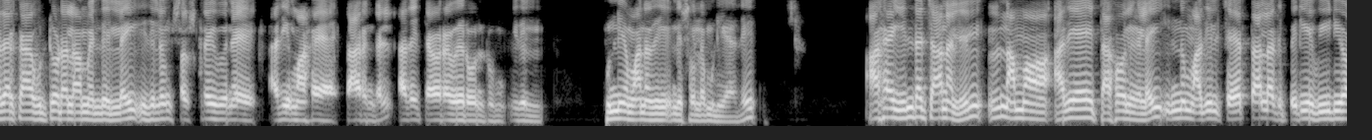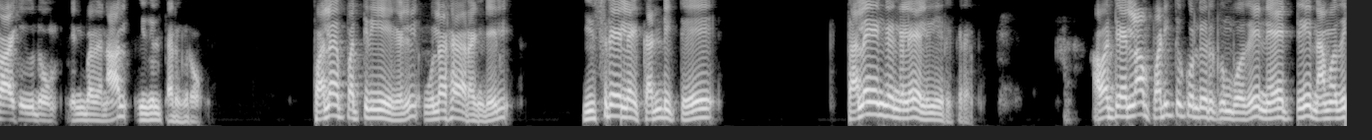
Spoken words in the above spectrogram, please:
அதற்காக விட்டுவிடலாம் என்று இல்லை. இதிலும் சப்ஸ்கிரைபினை அதிகமாக தாருங்கள். அதை தவிர வேறு ஒன்றும் இதில் புண்ணியமானது என்று சொல்ல முடியாது. ஆக இந்த சேனலில் நம்ம அதே தகவல்களை இன்னும் அதில் சேர்த்தால் அது பெரிய வீடியோ ஆகிவிடும் என்பதனால் இதில் தருகிறோம். பல பத்திரிகைகள் உலக அரங்கில் இஸ்ரேலை கண்டித்து தலையங்கங்களை எழுதியிருக்கிறது. அவற்றையெல்லாம் படித்து கொண்டிருக்கும் போது நேற்று நமது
